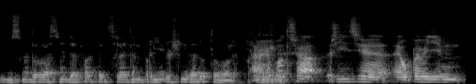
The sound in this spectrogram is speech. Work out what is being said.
my jsme to vlastně de facto celý ten první ročník zadotovali. Protože... A je potřeba říct, že já úplně vidím,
